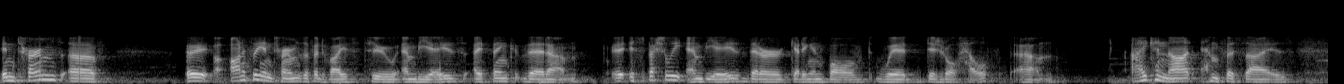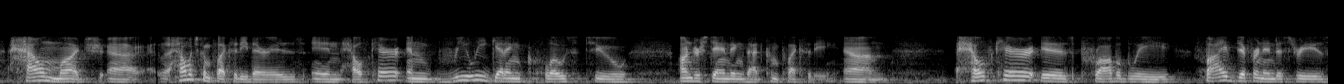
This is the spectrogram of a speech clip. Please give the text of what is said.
In terms of uh, honestly, in terms of advice to MBAs, I think that um, especially MBAs that are getting involved with digital health, um, I cannot emphasize how much uh, how much complexity there is in healthcare and really getting close to understanding that complexity. Um, healthcare is probably five different industries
